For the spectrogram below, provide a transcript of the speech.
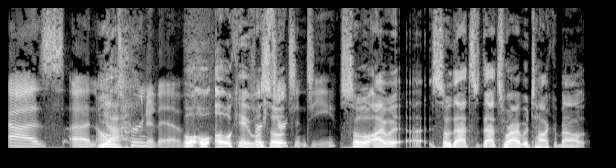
as an Yeah. alternative well, oh, okay. for Well, so certainty. so I would uh, so that's that's where I would talk about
